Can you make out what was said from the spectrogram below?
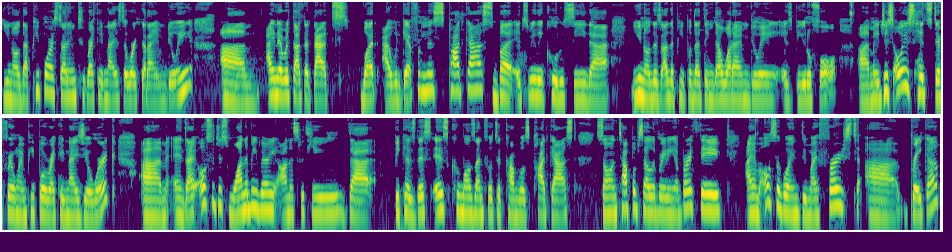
You know that people are starting to recognize the work that I am doing. Um, I never thought that that's what I would get from this podcast, but it's really cool to see that, you know, there's other people that think that what I'm doing is beautiful. Um, it just always hits different when people recognize your work. Um, and I also just want to be very honest with you that because this is Kumo's Unfiltered Convos podcast. So, on top of celebrating a birthday, I am also going through my first uh, breakup.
